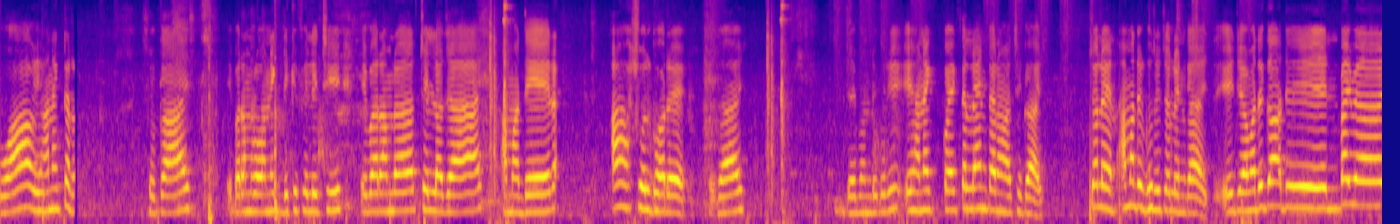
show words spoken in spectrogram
ওয়াও, এখানে একটা সো গাইস এবার আমরা অনেক দেখে ফেলেছি। এবার আমরা চলে যাই আমাদের আসল ঘরে। গাইস যাই বন্ধ করি। এখানে কয়েকটা লাইন টানা আছে গাইস চলেন, আমাদের ঘরে চলেন গাইস এই যে আমাদের গার্ডেন বাই বাই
